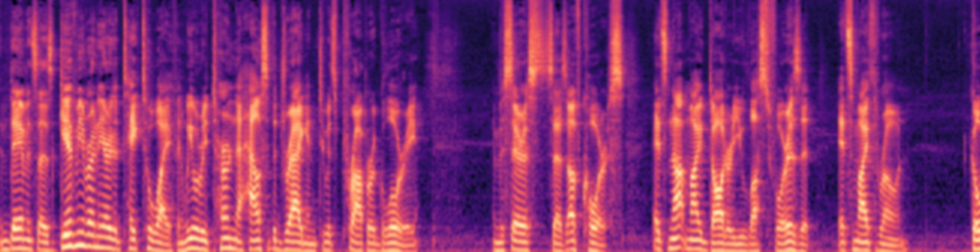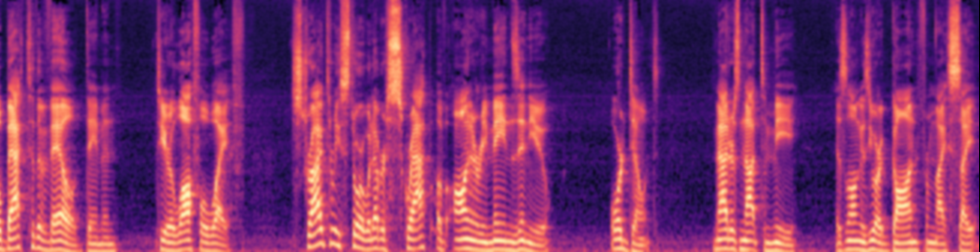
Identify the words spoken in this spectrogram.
And Daemon says, Give me Rhaenyra to take to wife, and we will return the House of the Dragon to its proper glory. And Viserys says, Of course. It's not my daughter you lust for, is it? It's my throne. Go back to the Vale, Daemon, to your lawful wife. Strive to restore whatever scrap of honor remains in you. Or don't. Matters not to me, as long as you are gone from my sight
